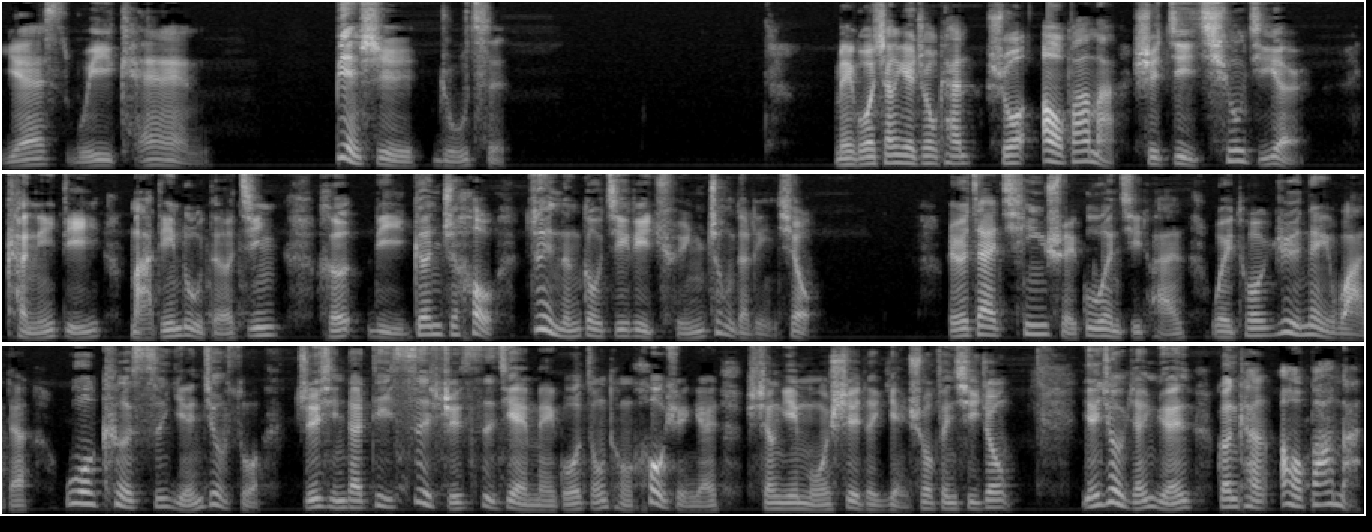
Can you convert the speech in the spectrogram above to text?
：“Yes, we can。”便是如此。美国商业周刊说，奥巴马是继丘吉尔、肯尼迪、马丁·路德·金和里根之后最能够激励群众的领袖。而在清水顾问集团委托日内瓦的沃克斯研究所执行的第四十四届美国总统候选人声音模式的演说分析中，研究人员观看奥巴马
